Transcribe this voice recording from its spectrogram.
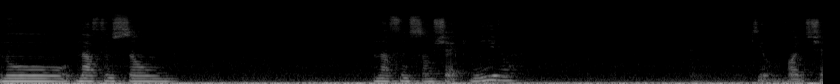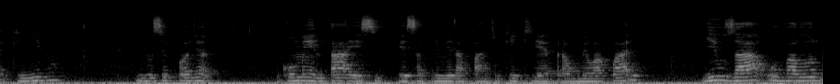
no, na função na função check nível. Aqui o void check nível. E você pode comentar esse, essa primeira parte aqui que é para o meu aquário e usar o valor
